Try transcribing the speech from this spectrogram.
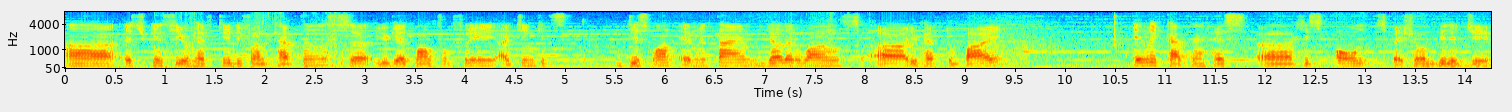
Uh, as you can see you have three different captains, uh, you get one for free, I think it's this one every time, the other ones uh, you have to buy. Every captain has uh, his own special ability.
